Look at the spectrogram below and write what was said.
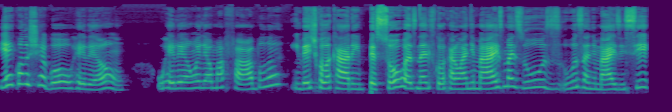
E aí, quando chegou o Rei Leão, o Rei Leão ele é uma fábula. Em vez de colocarem pessoas, né, eles colocaram animais, mas os, os animais em si,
